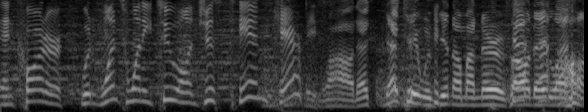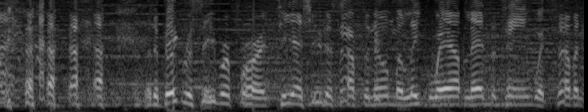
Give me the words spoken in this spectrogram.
and Carter with 122 on just 10 carries. Wow, that, that kid was getting on my nerves all day long. but the big receiver for TSU this afternoon, Malik Webb, led the team with seven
